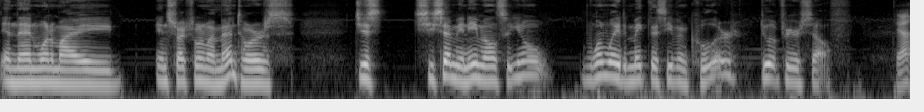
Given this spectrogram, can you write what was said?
and then one of my instructors, one of my mentors, just she sent me an email. So you know, one way to make this even cooler, do it for yourself. Yeah.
